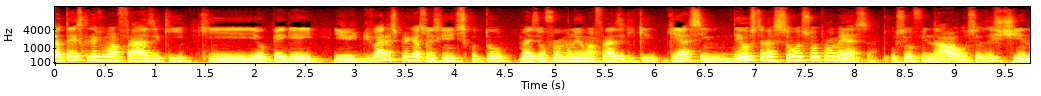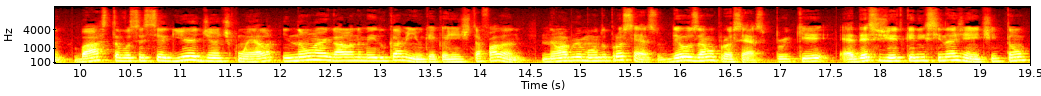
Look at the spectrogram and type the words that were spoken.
até escrevi uma frase aqui que eu peguei de, de várias pregações que a gente escutou, mas eu formulei uma frase aqui que, que é assim: Deus traçou a sua promessa, o seu final, o seu destino. Basta você seguir adiante com ela e não largá-la no meio do caminho, que é que a gente está falando. Não abrir mão do processo. Deus ama o processo, porque é desse jeito que ele ensina a gente. Então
